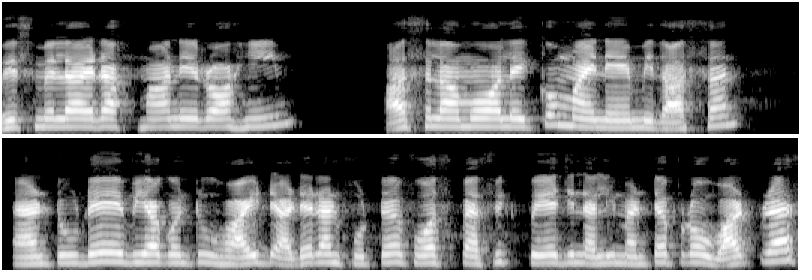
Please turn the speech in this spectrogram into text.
Bismillahirrahmanirrahim. Assalamu alaikum. My name is Hassan and today we are going to hide header and footer for specific page in Elementor Pro WordPress.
